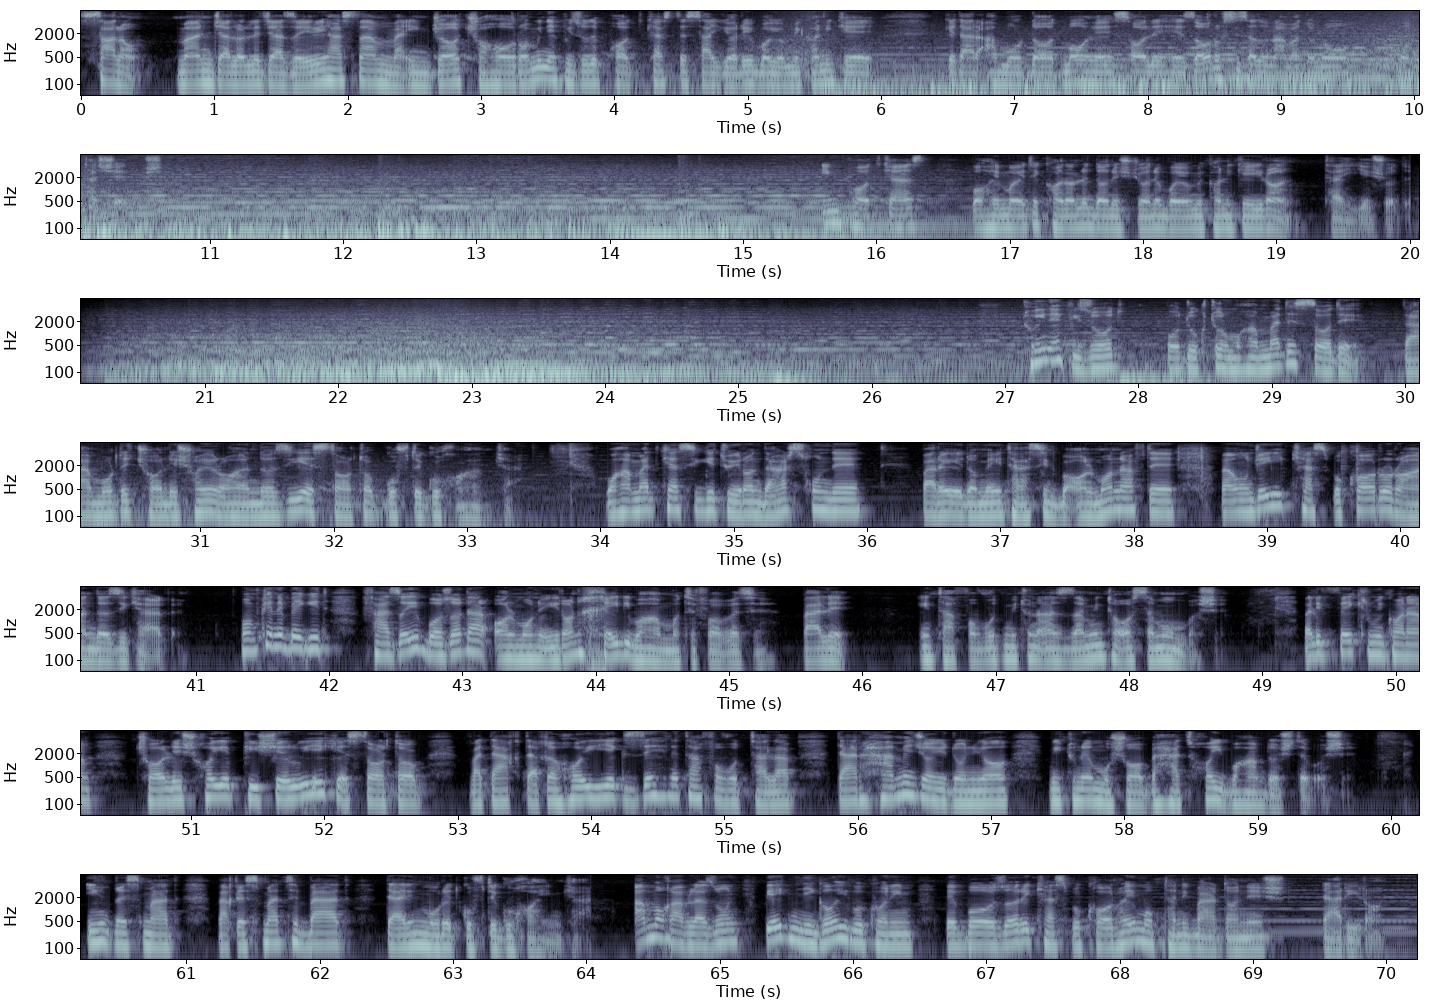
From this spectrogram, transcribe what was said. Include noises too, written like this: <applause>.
سلام من جلال جزایری هستم و اینجا چهارمین اپیزود پادکست سیاره بایومکانیکه که در امرداد ماه سال 1399 منتشر میشه. این پادکست با حمایت کانال دانشجویان بایومکانیک ایران تهیه شده. تو این اپیزود با دکتر محمد ساده در مورد چالش های راه اندازی استارتاپ گفتگو خواهم کرد. محمد کسی که تو ایران درس خونده برای ادامه تحصیل به آلمان رفته و اونجا یک کسب و کار رو راه اندازی کرده. ممکنه بگید فضای بازار در آلمان و ایران خیلی با هم متفاوته. بله این تفاوت می‌تونه از زمین تا آسمون باشه. ولی فکر می‌کنم چالش های پیش روی یک استارتاپ و دقدقه های یک ذهن تفاوت طلب در همه جای دنیا می‌تونه مشابهت هایی با هم داشته باشه. این قسمت و قسمت بعد در این مورد گفتگو خواهیم کرد. اما قبل از اون بیایید نگاهی بکنیم به بازار کسب و کارهای مبتنی بر دانش در ایران.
